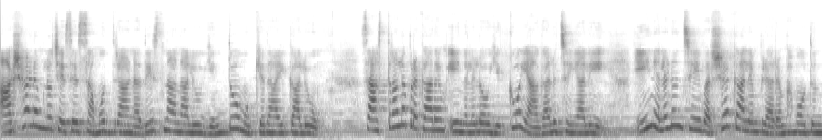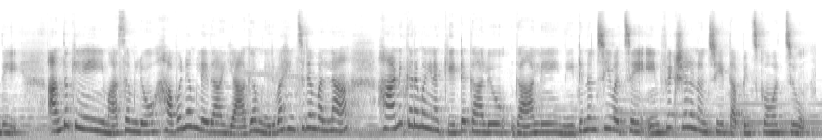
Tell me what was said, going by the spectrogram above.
ఆషాఢంలో చేసే సముద్ర నదీ స్నానాలు ఎంతో ముఖ్యదాయకాలు. శాస్త్రాల ప్రకారం ఈ నెలలో ఎక్కువ యాగాలు చేయాలి. ఈ నెల నుంచి వర్షాకాలం ప్రారంభమవుతుంది. అందుకే ఈ మాసంలో హవనం లేదా యాగం నిర్వహించడం వల్ల హానికరమైన కీటకాలు గాలి నీటి నుంచి వచ్చే ఇన్ఫెక్షన్ల నుంచి తప్పించుకోవచ్చు.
